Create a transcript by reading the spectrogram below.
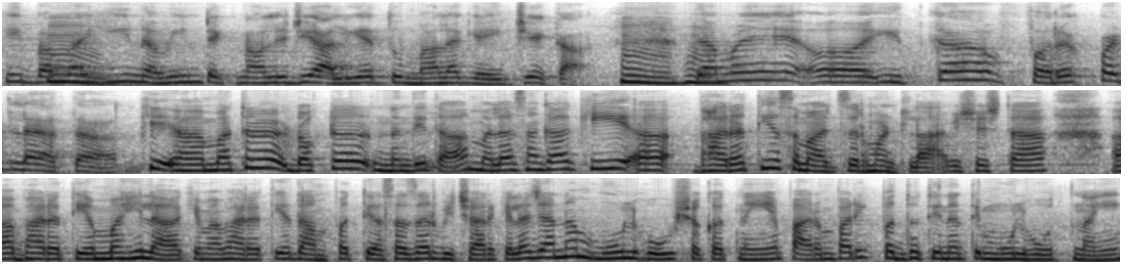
की बाबा ही नवीन टेक्नॉलॉजी आली आहे तुम्हाला घ्यायची का? त्यामुळे इतका फरक पडलाय आता. की मात्र डॉक्टर नंदिता मला सांगा की भारतीय समाज जर म्हटला विशेषतः भारतीय महिला किंवा भारतीय दाम्पत्य असा जर विचार केला ज्यांना मूल होऊ शकत नाही आहे पारंपरिक पद्धतीनं ते मूल होत नाही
